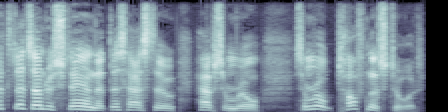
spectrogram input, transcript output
let's let's understand that this has to have some real some real toughness to it,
